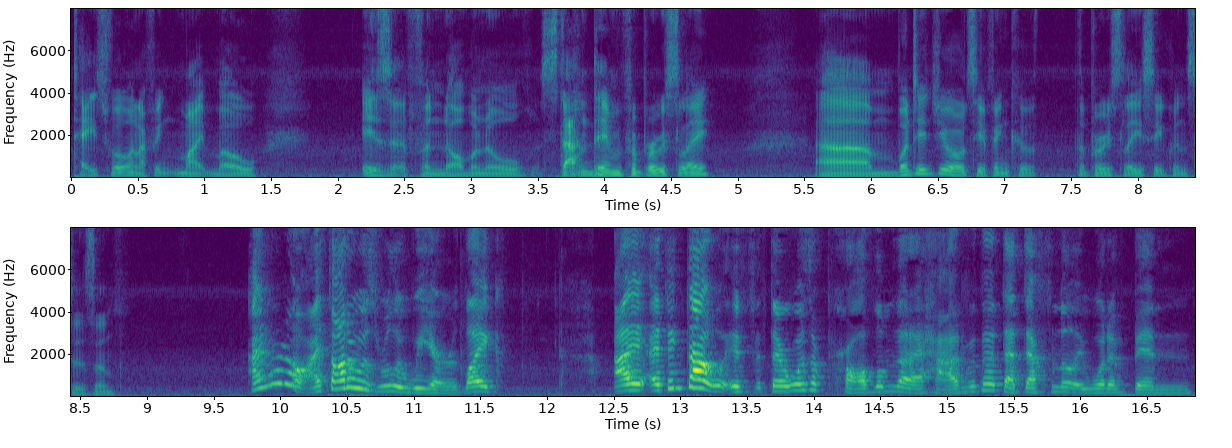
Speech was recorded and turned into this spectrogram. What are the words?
tasteful and i think mike moh is a phenomenal stand-in for bruce lee um, what did you obviously think of the bruce lee sequences then I don't know. I thought it was really weird. Like, I I think that if there was a problem that I had with it, that definitely would have been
